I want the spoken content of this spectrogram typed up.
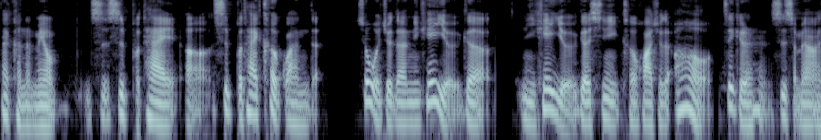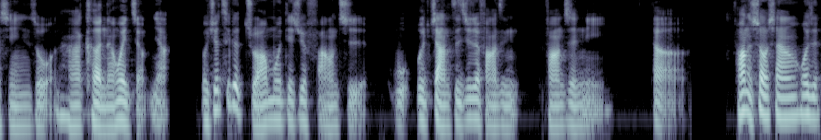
那可能没有是是不太呃是不太客观的。所以我觉得你可以有一个。你可以有一个心理刻画，觉得哦，这个人是什么样的星座，他可能会怎么样？我觉得这个主要目的去防止我，我讲直接就是防止防止你呃防止受伤，或者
